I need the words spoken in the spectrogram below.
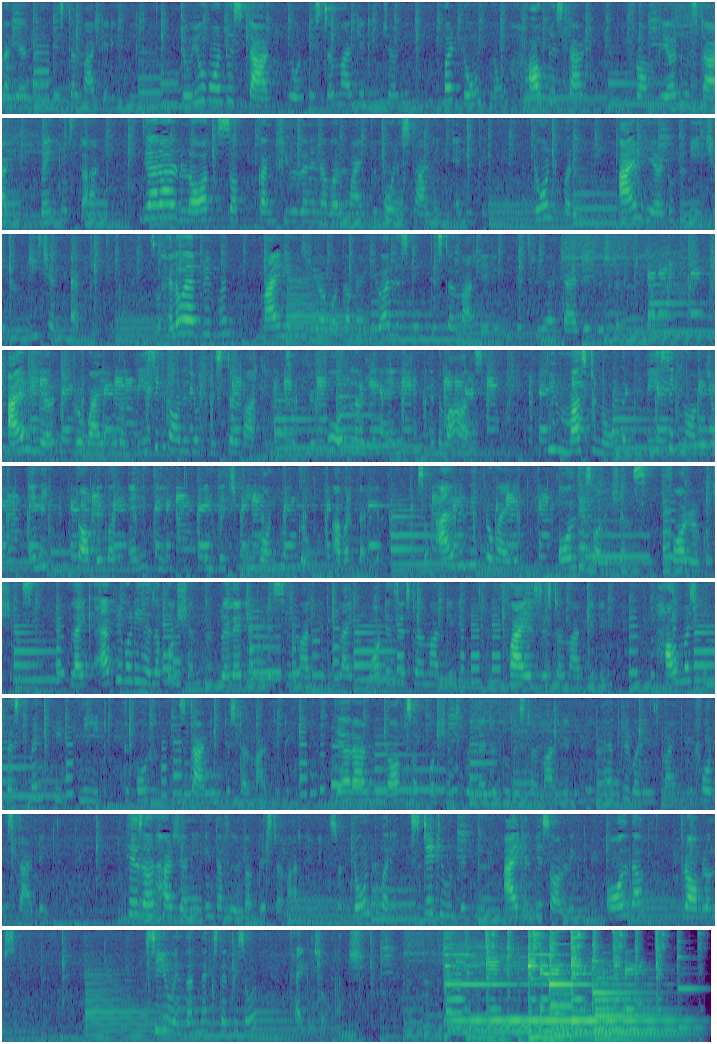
career in digital marketing Do you want to start your digital marketing journey but don't know how to start, from where to start, when to start? There are lots of confusion in our mind before starting anything. Don't worry, I am here to teach you each and everything. So, hello everyone, my name is Riya Gautam and you are listening Digital Marketing with that is Digital Riya. I am here to provide you the basic knowledge of digital marketing. So before learning anything advanced, we must know the basic knowledge of any topic or anything in which we want to grow our career. So I will be providing all the solutions for your questions. Like everybody has a question related to digital marketing like what is digital marketing? Why is digital marketing? How much investment we need before starting digital marketing? There are lots of questions related to digital marketing in everybody's mind before starting his or her journey in the field of digital marketing. So don't worry, stay tuned with me. I will be solving all the problems. See you in the next episode. Thank you so much.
